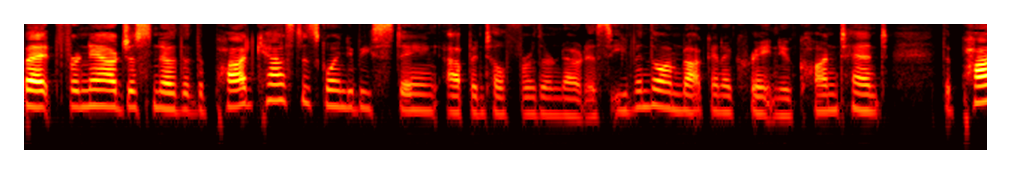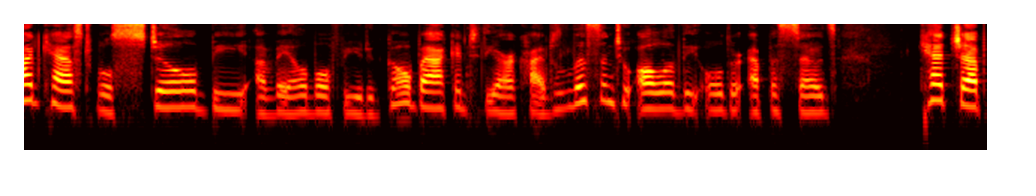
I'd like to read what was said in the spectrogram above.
But for now, just know that the podcast is going to be staying up until further notice. Even though I'm not going to create new content, the podcast will still be available for you to go back into the archives, listen to all of the older episodes, catch up,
